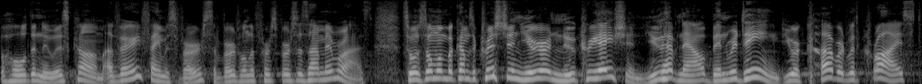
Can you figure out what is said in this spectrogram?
Behold, the new has come. A very famous verse, a verse, one of the first verses I memorized. So when someone becomes a Christian, you're a new creation. You have now been redeemed. You are covered with Christ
